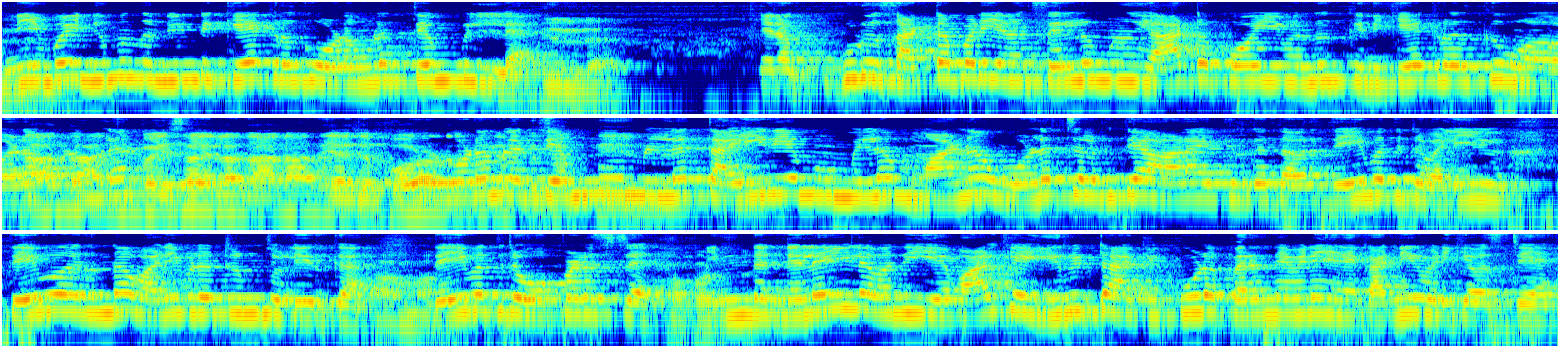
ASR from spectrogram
நீ போய் நிமிர்ந்து நின்று கேட்கறதுக்கு உடம்புல தெம்பு இல்லை. இல்லை. எனக்கு குடு சட்டப்படி எனக்கு செல்லும்னு யார்கிட்ட போய் வந்து நீ கேட்கறதுக்கு உடம்புல தெம்பும் இல்லை. தைரியமும் இல்லை மன உளைச்சலுக்குத்தே ஆளாக்கிருக்க தவிர தெய்வத்திட்ட வழி தெய்வம் இருந்தால் வழிவிடட்டும்னு சொல்லியிருக்க. தெய்வத்திட்ட ஒப்படைச்சிட்ட ஒப்படைச்சிட்டேன். இந்த நிலையில வந்து என் வாழ்க்கையை இருட்டாக்கி கூட பிறந்தவனே என்னை கண்ணீர் வடிக்க வச்சிட்டேன்.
